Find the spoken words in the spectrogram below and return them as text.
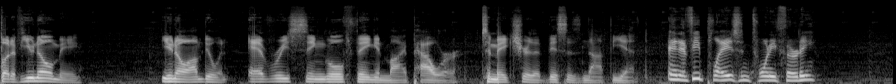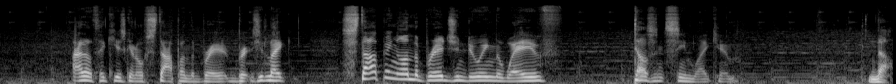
But if you know me, you know I'm doing every single thing in my power to make sure that this is not the end. And if he plays in 2030, I don't think he's going to stop on the bridge. Like stopping on the bridge and doing the wave doesn't seem like him. No.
